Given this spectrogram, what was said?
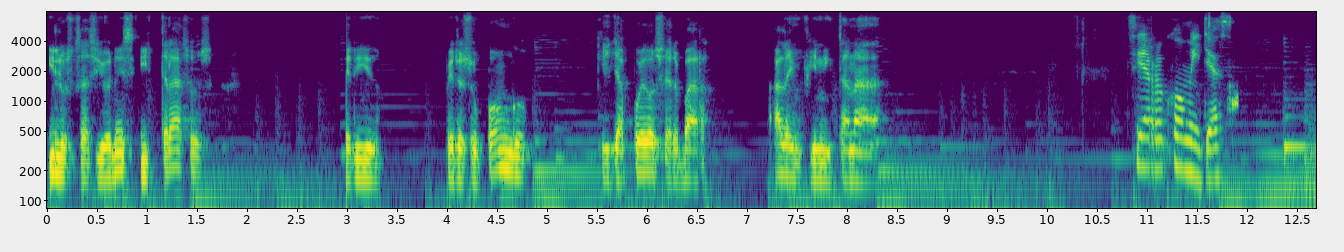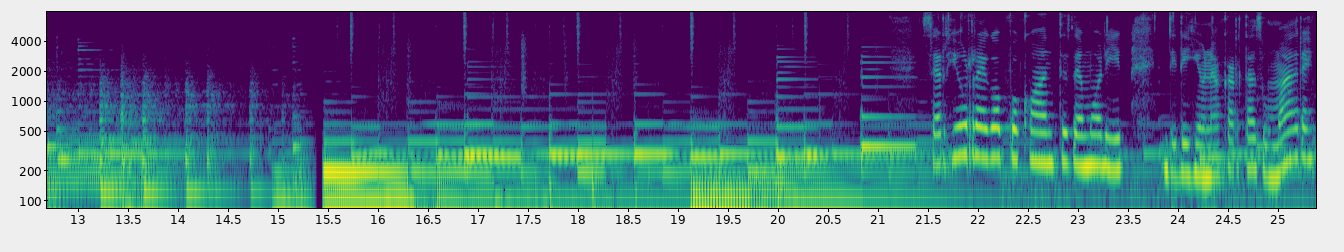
ilustraciones y trazos querido, pero supongo que ya puedo observar a la infinita nada. Cierro comillas. Sergio Urrego, poco antes de morir, dirigió una carta a su madre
